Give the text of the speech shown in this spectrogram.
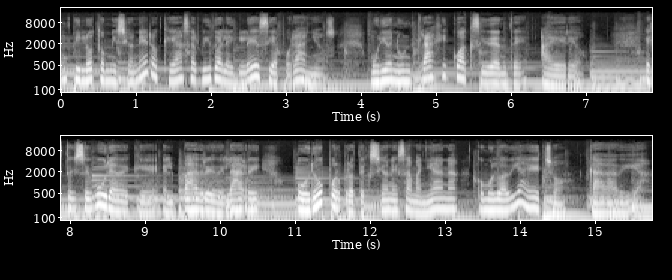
un piloto misionero que ha servido a la iglesia por años, murió en un trágico accidente aéreo. Estoy segura de que el padre de Larry oró por protección esa mañana como lo había hecho cada día.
